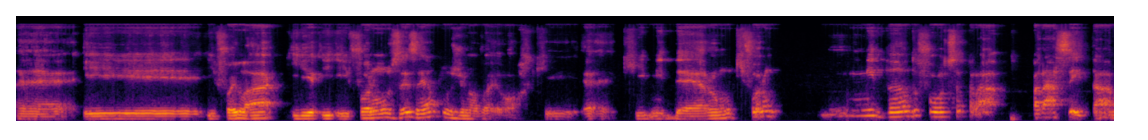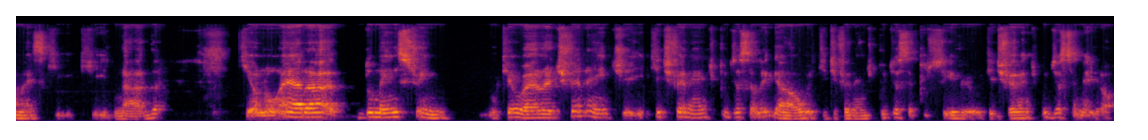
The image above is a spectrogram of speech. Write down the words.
É, e, e, foi lá e, e, foram os exemplos de Nova York é, que me deram, que foram me dando força para aceitar, mas que, que nada, que eu não era do mainstream, o que eu era diferente e que diferente podia ser legal e que diferente podia ser possível e que diferente podia ser melhor.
